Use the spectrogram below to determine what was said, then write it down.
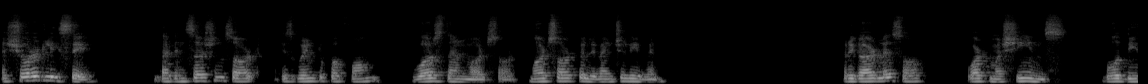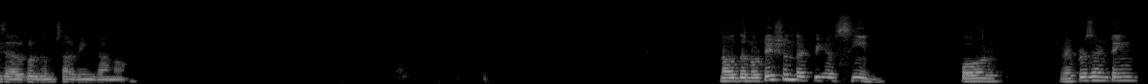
assuredly say that insertion sort is going to perform worse than merge sort. Merge sort will eventually win, regardless of what machines both these algorithms are being run on. Now the notation that we have seen for representing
